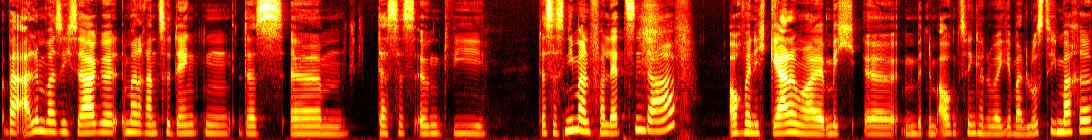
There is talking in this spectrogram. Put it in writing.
bei allem, was ich sage, immer daran zu denken, dass, ähm, dass das irgendwie, dass das niemand verletzen darf. Auch wenn ich gerne mal mich äh, mit einem Augenzwinkern über jemanden lustig mache.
